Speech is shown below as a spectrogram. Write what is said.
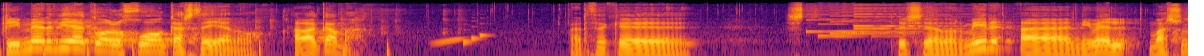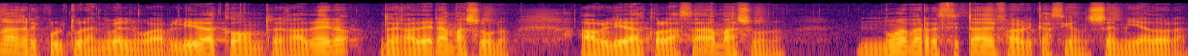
Primer día con el juego en castellano. A la cama. Parece que... Irse a dormir a nivel más una agricultura, nivel nuevo. Habilidad con regadero, regadera más uno. Habilidad con la azada más uno. Nueva receta de fabricación, semiadora.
